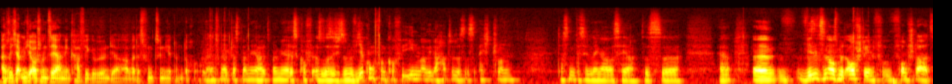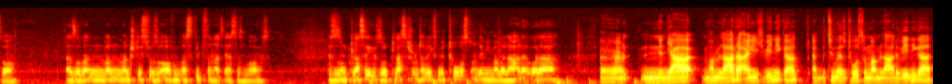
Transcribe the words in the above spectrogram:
Also ich habe mich auch schon sehr an den Kaffee gewöhnt, ja, aber das funktioniert dann doch auch. Ja, ich merke das bei mir halt. Bei mir ist Koffein, also dass ich so eine Wirkung von Koffein mal wieder hatte, das ist echt schon, das ist ein bisschen länger was her. Das, äh, ja. äh, wie sieht es denn aus mit Aufstehen vom Start so? Also wann, wann, wann stehst du so auf und was gibt es dann als erstes morgens? Bist du so, ein klassisch, so klassisch unterwegs mit Toast und irgendwie Marmelade oder? Äh, ja, Marmelade eigentlich weniger, äh, beziehungsweise Toast und Marmelade weniger.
